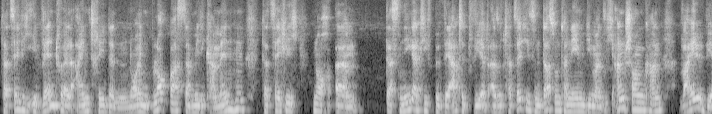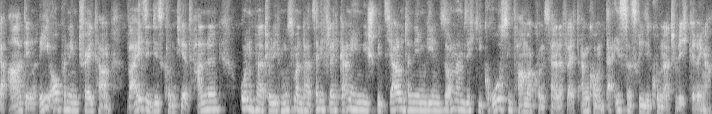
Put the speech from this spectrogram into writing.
tatsächlich eventuell eintretenden neuen Blockbuster-Medikamenten tatsächlich noch ähm, das negativ bewertet wird. Also tatsächlich sind das Unternehmen, die man sich anschauen kann, weil wir A, den Reopening Trade haben, weil sie diskontiert handeln und natürlich muss man tatsächlich vielleicht gar nicht in die Spezialunternehmen gehen, sondern sich die großen Pharmakonzerne vielleicht ankommen. Da ist das Risiko natürlich geringer.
